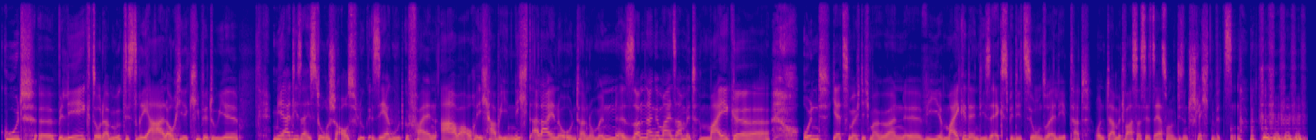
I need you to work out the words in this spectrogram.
gut äh, belegt oder möglichst real. Auch hier Keep It Real. Mir hat dieser historische Ausflug sehr gut gefallen, aber auch ich habe ihn nicht alleine unternommen, sondern gemeinsam mit Maike. Und jetzt möchte ich mal hören, äh, wie Maike denn diese Expedition so erlebt hat. Und damit war es das jetzt erstmal mit diesen schlechten Witzen.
